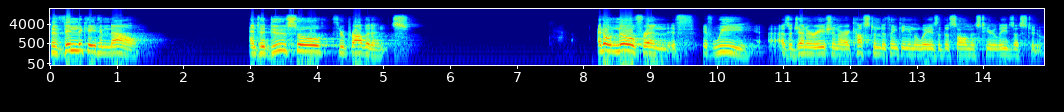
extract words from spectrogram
to vindicate him now and to do so through providence. I don't know, friend, if, if we as a generation are accustomed to thinking in the ways that the psalmist here leads us to.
